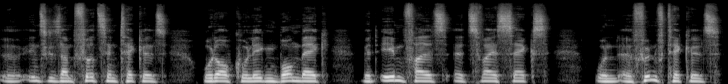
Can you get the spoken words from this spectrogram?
äh, insgesamt 14 Tackles oder auch Kollegen Bombeck mit ebenfalls äh, zwei Sacks und äh, fünf Tackles.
